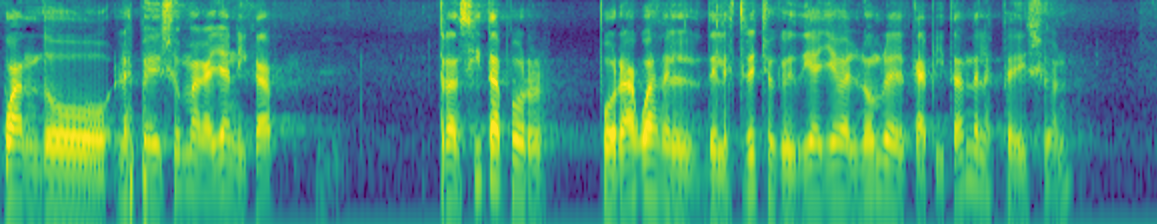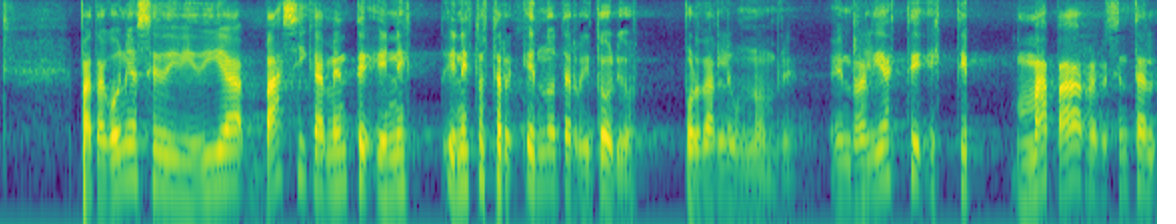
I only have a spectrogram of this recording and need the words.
cuando la expedición magallánica transita por por aguas del, estrecho que hoy día lleva el nombre del capitán de la expedición, Patagonia se dividía básicamente en, estos etnoterritorios, por darle un nombre. En realidad este, este mapa representa la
